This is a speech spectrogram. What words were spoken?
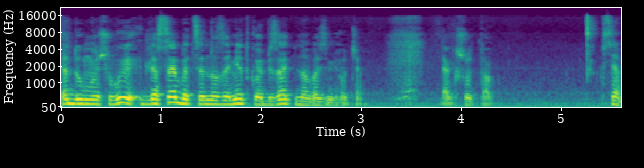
Я думаю, що ви для себе це на замітку обов'язково візьмете. Так що так. Все.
